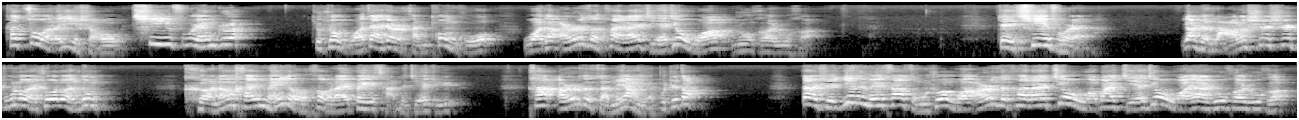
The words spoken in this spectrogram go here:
他做了一首《戚夫人歌》，就说我在这儿很痛苦，我的儿子快来解救我，如何如何。这戚夫人要是老老实实不乱说乱动，可能还没有后来悲惨的结局，他儿子怎么样也不知道。但是因为他总说我儿子快来救我吧，解救我呀，如何如何？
